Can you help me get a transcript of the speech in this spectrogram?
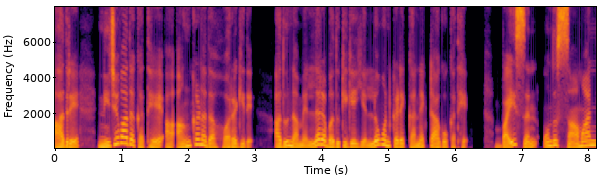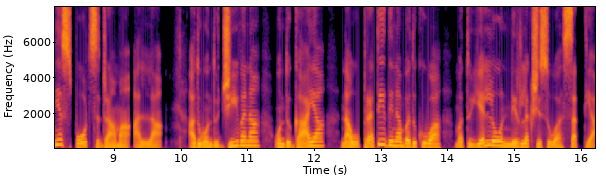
ಆದ್ರೆ ನಿಜವಾದ ಕಥೆ ಆ ಅಂಕಣದ ಹೊರಗಿದೆ. ಅದು ನಮ್ಮೆಲ್ಲರ ಬದುಕಿಗೆ ಎಲ್ಲೋ ಒಂದ್ಕಡೆ ಕನೆಕ್ಟ್ ಆಗೋ ಕಥೆ. ಬೈಸನ್ ಒಂದು ಸಾಮಾನ್ಯ ಸ್ಪೋರ್ಟ್ಸ್ ಡ್ರಾಮಾ ಅಲ್ಲ. ಅದು ಒಂದು ಜೀವನ, ಒಂದು ಗಾಯ, ನಾವು ಪ್ರತಿದಿನ ಬದುಕುವ ಮತ್ತು ಎಲ್ಲೋ ನಿರ್ಲಕ್ಷಿಸುವ ಸತ್ಯ.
